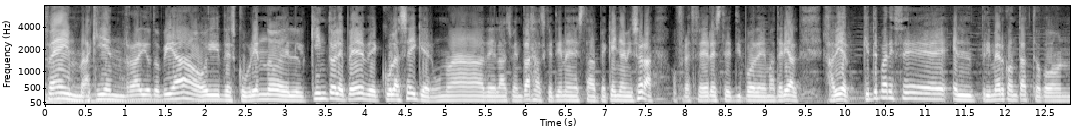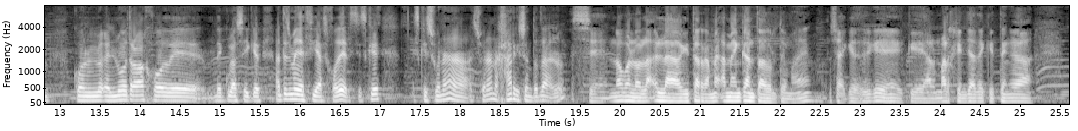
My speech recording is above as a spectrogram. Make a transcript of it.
Fame, aquí en Radio Utopía, hoy descubriendo el quinto LP de Kula Shaker, una de las ventajas que tiene esta pequeña emisora, ofrecer este tipo de material. Javier, ¿qué te parece el primer contacto con, con el nuevo trabajo de, de Kula Shaker? Antes me decías, joder, si es que es que suena, suenan a Harrison total, ¿no? Sí, no, bueno, la, guitarra, me, me ha encantado el tema, ¿eh? O sea, hay que decir que, que al margen ya de que tenga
